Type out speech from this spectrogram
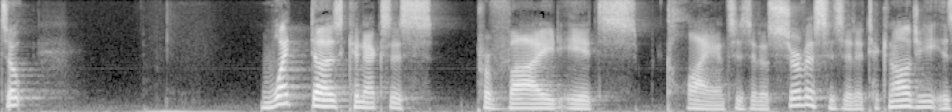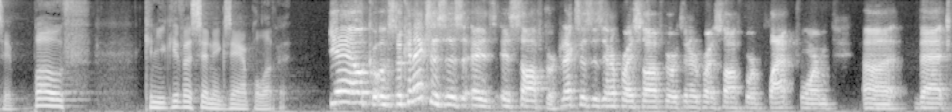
So, what does Conexus provide its clients? Is it a service? Is it a technology? Is it both? Can you give us an example of it? Yeah, okay. so Conexus is, is, is, software. Conexus is enterprise software. It's an enterprise software platform uh, that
